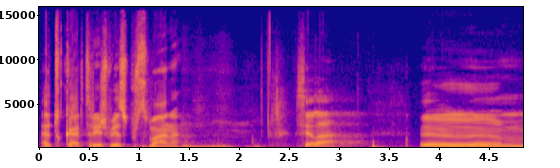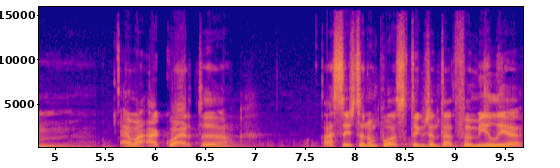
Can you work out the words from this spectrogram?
a tocar três vezes por semana, sei lá, hum, à, quarta, à sexta não posso, tenho jantar de família.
